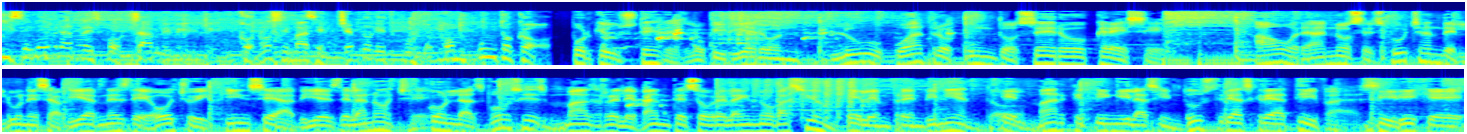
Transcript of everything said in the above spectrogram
y celebra responsablemente. Conoce más en chevrolet.com.co. Porque ustedes lo pidieron, Blue 4.0 crece. Ahora nos escuchan de lunes a viernes de 8 y 15 a 10 de la noche con las voces más relevantes sobre la innovación, el emprendimiento, el marketing y las industrias creativas. Dirige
